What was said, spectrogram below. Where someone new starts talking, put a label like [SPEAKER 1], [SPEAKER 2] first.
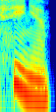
[SPEAKER 1] Ксения.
